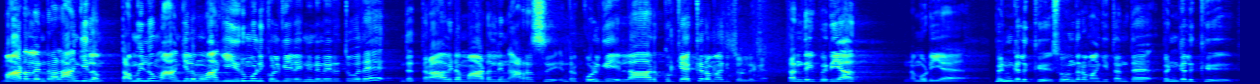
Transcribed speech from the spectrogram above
மாடல் என்றால் ஆங்கிலம். தமிழும் ஆங்கிலமும் ஆகிய இருமொழி கொள்கைகளை நிலைநிறுத்துவதே இந்த திராவிட மாடலின் அரசு என்ற கொள்கை எல்லாருக்கும் கேட்குற மாதிரி சொல்லுங்க. தந்தை பெரியார் நம்முடைய பெண்களுக்கு சுதந்திரம் வாங்கி தந்த பெண்களுக்கு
